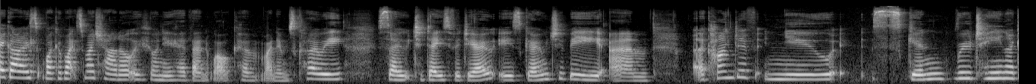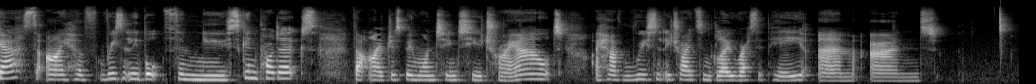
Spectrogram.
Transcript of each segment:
Hey guys, welcome back to my channel. If you're new here then welcome, my name's Chloe. So today's video is going to be um, a kind of new skin routine I guess. I have recently bought some new skin products that I've just been wanting to try out. I have recently tried some Glow Recipe um, and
